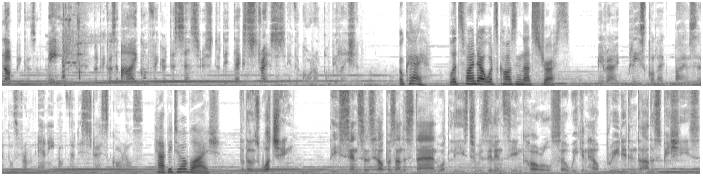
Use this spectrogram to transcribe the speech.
Not because of me, but because I configured the sensors to detect stress in the coral population. Okay, let's find out what's causing that stress. Mirai, please collect biosamples from any of the distressed corals. Happy to oblige. For those watching, these sensors help us understand what leads to resiliency in coral so we can help breed it into other species.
